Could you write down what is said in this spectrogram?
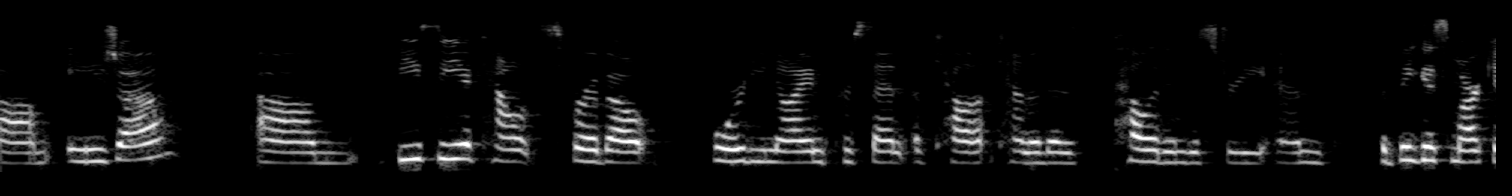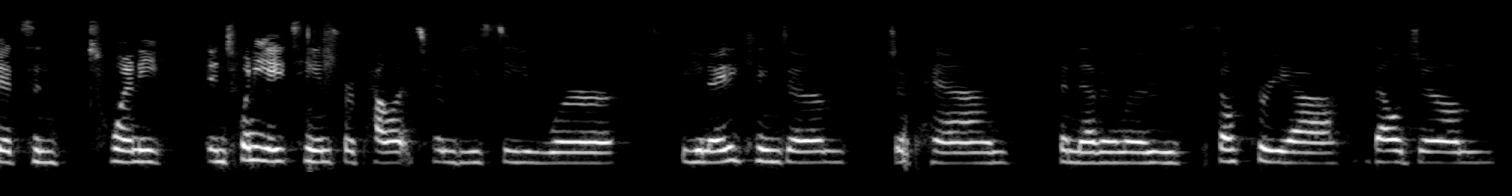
um, Asia. Um, BC accounts for about 49% of Canada's pellet industry, and the biggest markets in 20 in 2018 for pellets from BC were the United Kingdom, Japan, the Netherlands, South Korea, Belgium,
